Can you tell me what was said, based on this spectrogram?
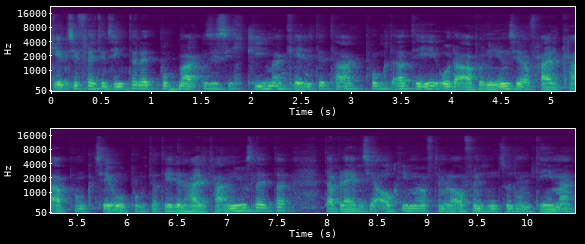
Gehen Sie vielleicht ins Internet, bookmarken Sie sich klimakältetag.at oder abonnieren Sie auf hlk.co.at den HLK-Newsletter. Da bleiben Sie auch immer auf dem Laufenden zu dem Thema.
